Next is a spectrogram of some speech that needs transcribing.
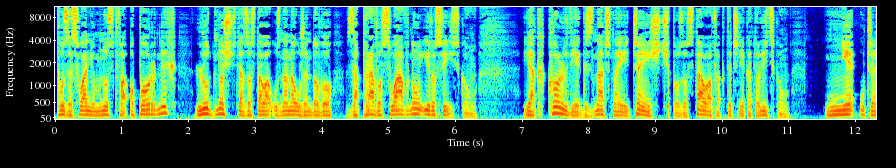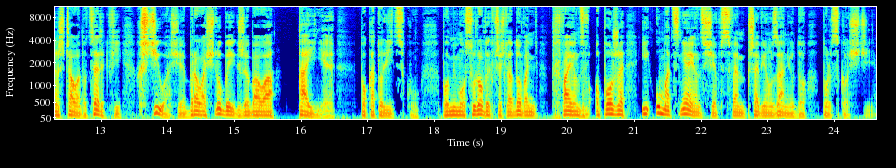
po zesłaniu mnóstwa opornych, ludność ta została uznana urzędowo za prawosławną i rosyjską. Jakkolwiek znaczna jej część pozostała faktycznie katolicką, nie uczęszczała do cerkwi, chrzciła się, brała śluby i grzebała tajnie, po katolicku, pomimo surowych prześladowań, trwając w oporze i umacniając się w swym przewiązaniu do polskości.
